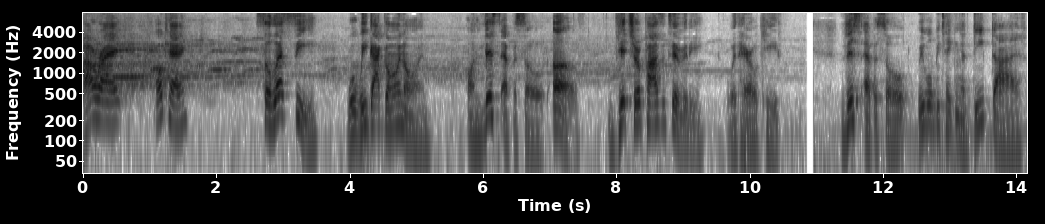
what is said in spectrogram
All right. Okay. So let's see what we got going on on this episode of Get Your Positivity with Harold Keith. This episode, we will be taking a deep dive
